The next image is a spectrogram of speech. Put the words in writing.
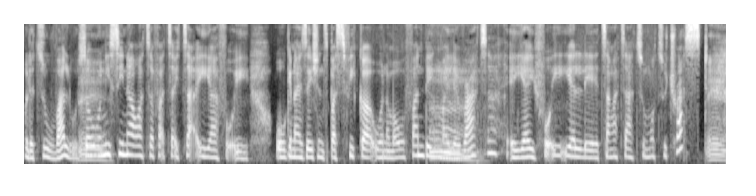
o le Tuvalu. So mm. o nisi na o ata whataitai a fo i organisations Pasifika o na maua funding mai le rata, e iai i ia le tangata atu motu trust. E.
